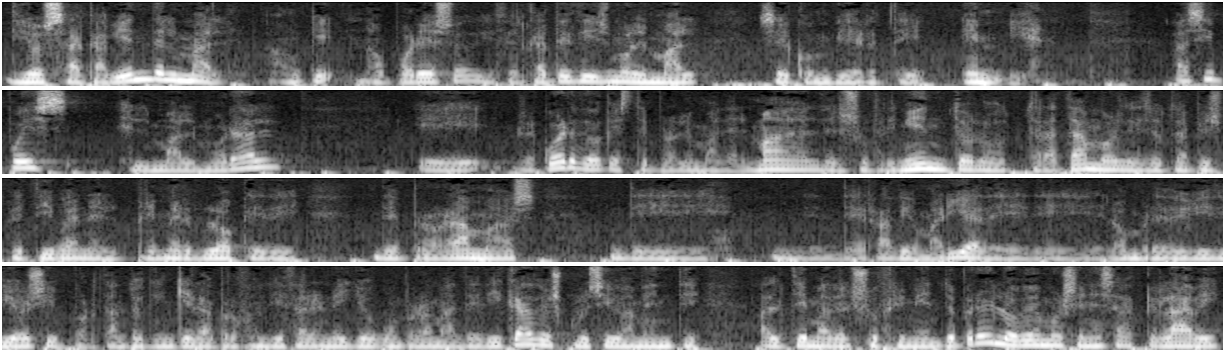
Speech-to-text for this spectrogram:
Dios saca bien del mal, aunque no por eso, dice el catecismo, el mal se convierte en bien. Así pues, el mal moral, eh, recuerdo que este problema del mal, del sufrimiento, lo tratamos desde otra perspectiva en el primer bloque de, de programas de, de, Radio María, del de, El hombre de hoy Dios, y por tanto quien quiera profundizar en ello, un programa dedicado exclusivamente al tema del sufrimiento. Pero hoy lo vemos en esa clave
